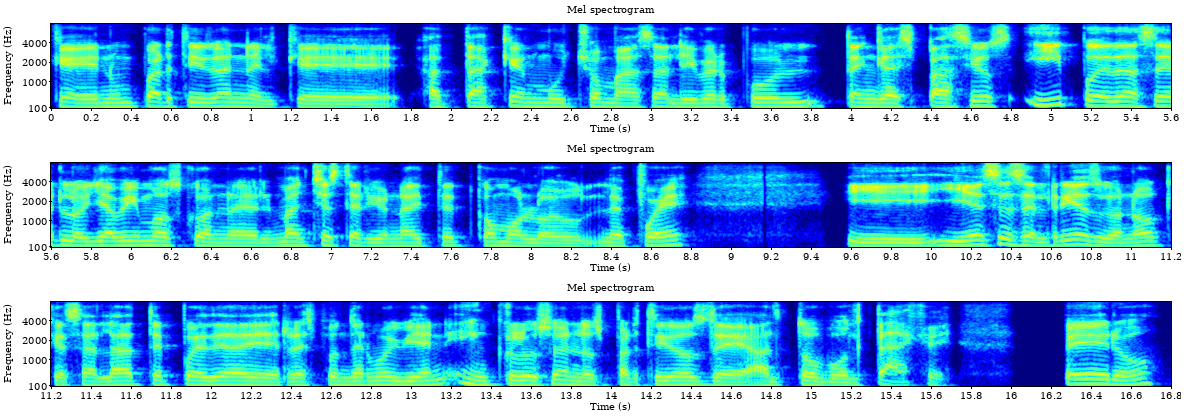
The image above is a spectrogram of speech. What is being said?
que en un partido en el que ataquen mucho más a Liverpool tenga espacios y puede hacerlo. Ya vimos con el Manchester United cómo lo, le fue. Y, ese es el riesgo, ¿no? Que Salah te puede responder muy bien, incluso en los partidos de alto voltaje. Pero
